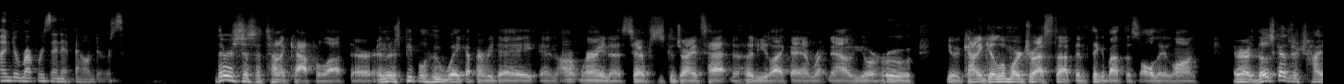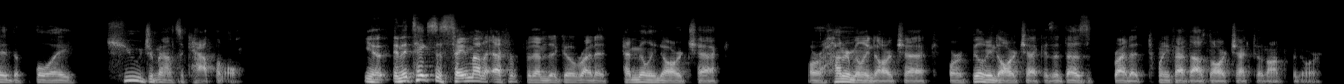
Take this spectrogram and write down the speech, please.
underrepresented founders? There's just a ton of capital out there, and there's people who wake up every day and aren't wearing a San Francisco Giants hat and a hoodie like I am right now. You or who you know kind of get a little more dressed up and think about this all day long. And those guys are trying to deploy huge amounts of capital. You know, and it takes the same amount of effort for them to go write a $10 million check or a hundred million dollar check or a billion dollar check as it does write a $25,000 check to an entrepreneur,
